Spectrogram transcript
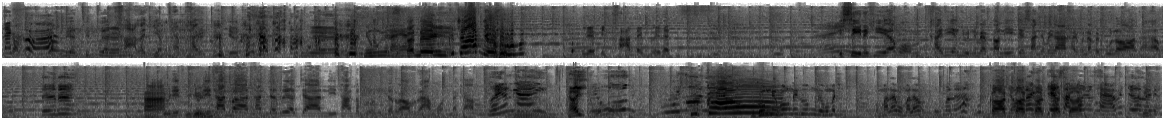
และกับคุณ กับเลือดที่เปื้อนขาและเหยียบแถบไทยนิวคุงอยู่ไหนอะอันหนึ่งก็ชาร์จอยู่เรียนติดขาเต็มเลยท่านอีกสี่นาทีครับผม ใครที่ยังอยู่ในแมปตอนนี้เจสันยังไม่ได้ใครคนนั้นเป็นผู้รอดนะครับผมดื้อดื้ อฮะอยู่ที่อยู่ที่ท่านว่าท่านจะเลือกจะหนีทางตำรวจหรือจะรอเวลาหมดนะครับเฮ้ยนั่นไงเฮ้ยนิวคุงอุ้ยรอทุดกคนิวคุงนนิวคุงนิวคุงเดี๋ยวผมมาผมมาแล้วผมมาแล้วผมมาแล้วกอดกอดกอดเจกอดสันกอดเรายังหาไม่เจอเลยเนี่ย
